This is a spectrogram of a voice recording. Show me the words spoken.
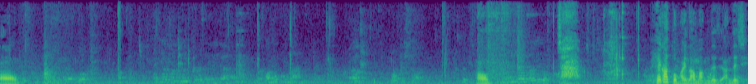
어. 어. 자, 해가 또 많이 나면 안 되지. 안 되지.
